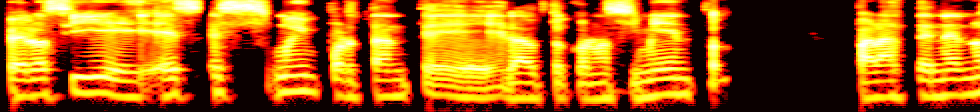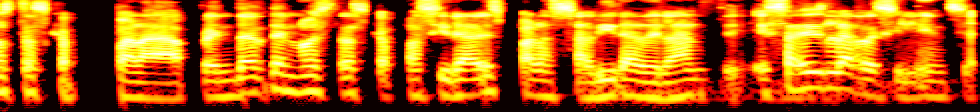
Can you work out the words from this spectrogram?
Pero sí es, es muy importante el autoconocimiento para tener nuestras, para aprender de nuestras capacidades para salir adelante. Esa es la resiliencia.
